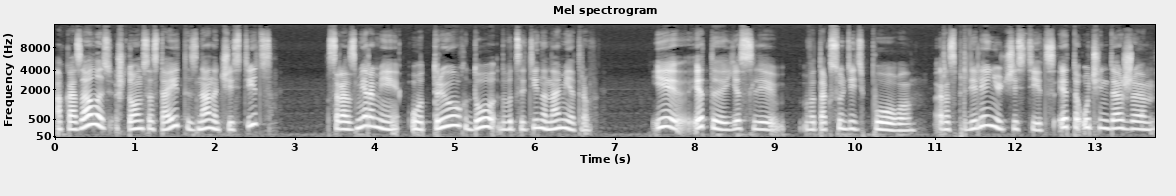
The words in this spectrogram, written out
оказалось, что он состоит из наночастиц с размерами от 3 до 20 нанометров. И это, если вот так судить по распределению частиц, это очень даже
